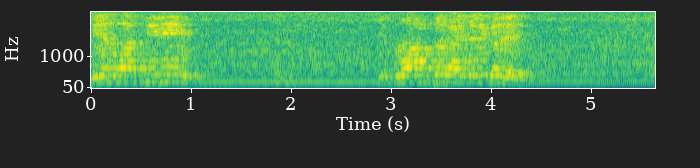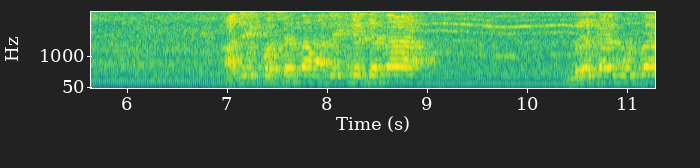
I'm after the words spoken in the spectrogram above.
देरवाद दिली की तो आमचं काहीतरी करेल. अनेक पक्षांना अनेक नेत्यांना न काय बोलता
